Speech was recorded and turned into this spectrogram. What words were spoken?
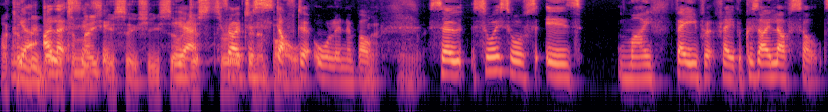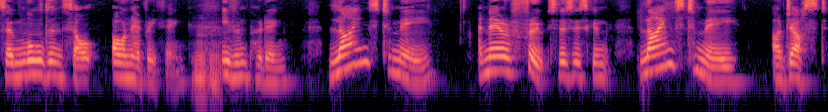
I couldn't Yeah, be bothered like to make you sushi, so yeah, I just threw so I just in a stuffed bowl. it all in a bowl. So soy sauce is my favourite flavour because I love salt. So Maldon salt on everything, Mm-hmm. even pudding. Limes to me, and they're a fruit. So this. con- Limes to me are just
